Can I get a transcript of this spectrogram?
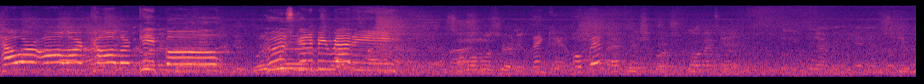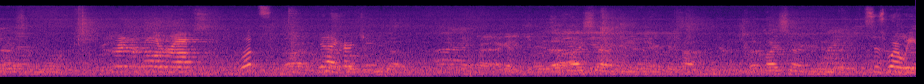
How are all our color people? Who's gonna be ready? I'm almost ready. Thank you. Open. Whoops. Did I hurt you? Let. Let. This is where we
